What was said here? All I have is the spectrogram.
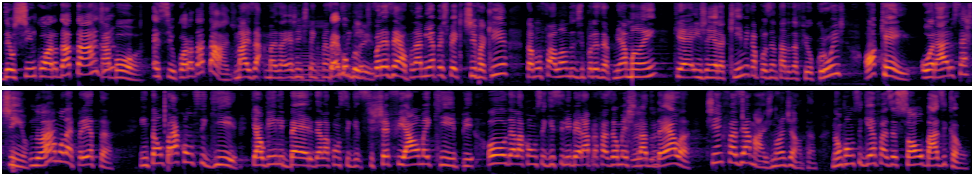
Deu 5 horas da tarde. Acabou. É 5 horas da tarde. Mas, a- mas aí a gente tem que pensar Pega o seguinte, por exemplo, na minha perspectiva aqui, estamos falando de, por exemplo, minha mãe, que é engenheira química, aposentada da Fiocruz, ok, horário certinho. Não é? A mulher preta. Então, para conseguir que alguém libere, dela conseguir se chefiar uma equipe, ou dela conseguir se liberar para fazer o Uhum. mestrado dela, tinha que fazer a mais, não adianta. Não conseguia fazer só o basicão.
